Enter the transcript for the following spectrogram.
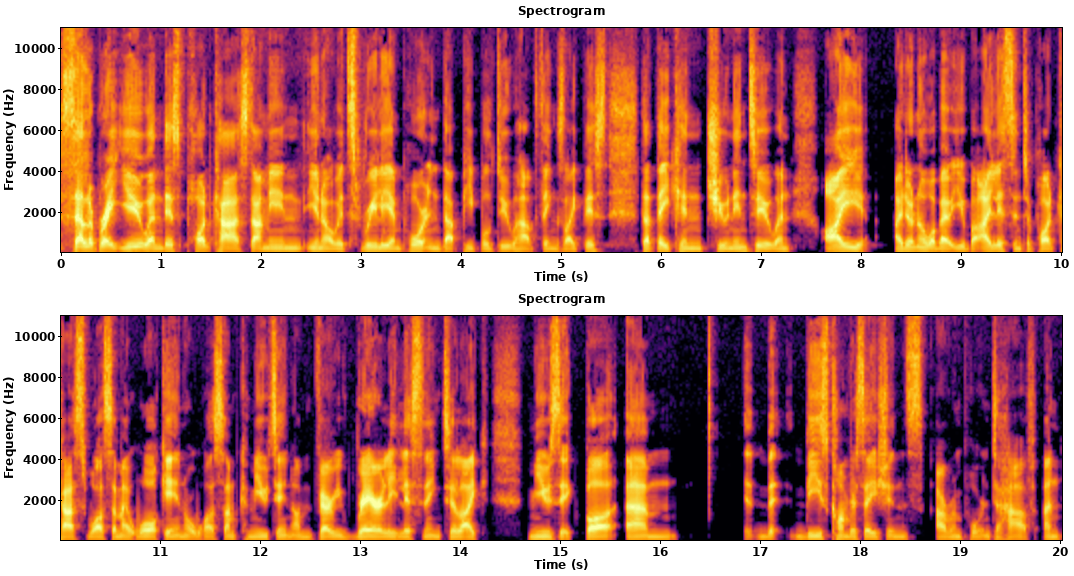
celebrate you and this podcast. I mean, you know, it's really important that people do have things like this that they can tune into. And I I don't know about you, but I listen to podcasts whilst I'm out walking or whilst I'm commuting. I'm very rarely listening to like music, but um, th- these conversations are important to have. And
